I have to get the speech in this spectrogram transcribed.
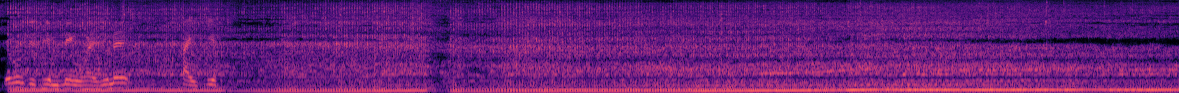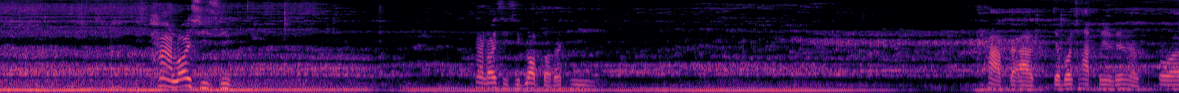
เดี๋ยวผมจะทิมลิงก์ไว้อยู่ในใต้คลิปห้าร้อยสี่สิบห้าร้อยสี่สิบรอบต่อนาที ภาพก็อาจจะบ่ชัดเลยนะครับ เพราะว่า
